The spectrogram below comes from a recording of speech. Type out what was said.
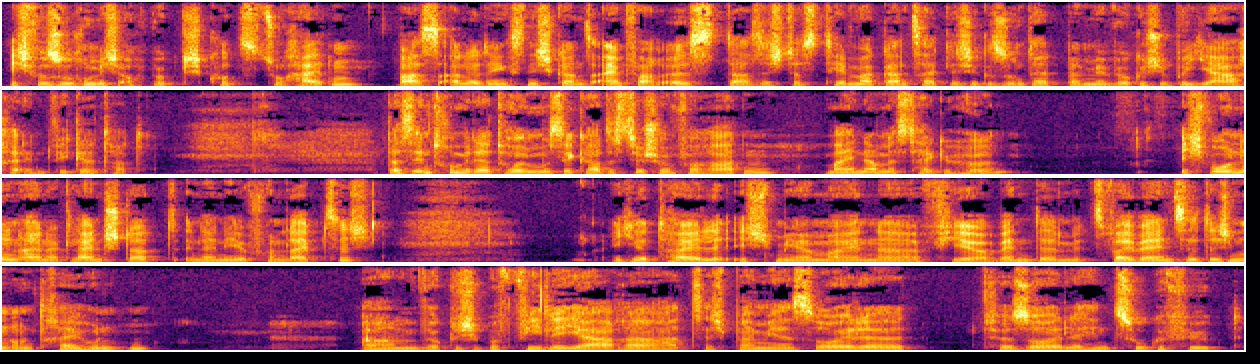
Ich versuche mich auch wirklich kurz zu halten, was allerdings nicht ganz einfach ist, da sich das Thema ganzheitliche Gesundheit bei mir wirklich über Jahre entwickelt hat. Das Intro mit der tollen Musik hat es dir schon verraten. Mein Name ist Heike Höll. Ich wohne in einer Kleinstadt in der Nähe von Leipzig. Hier teile ich mir meine vier Wände mit zwei Wellensittichen und drei Hunden. Ähm, wirklich über viele Jahre hat sich bei mir Säule für Säule hinzugefügt,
